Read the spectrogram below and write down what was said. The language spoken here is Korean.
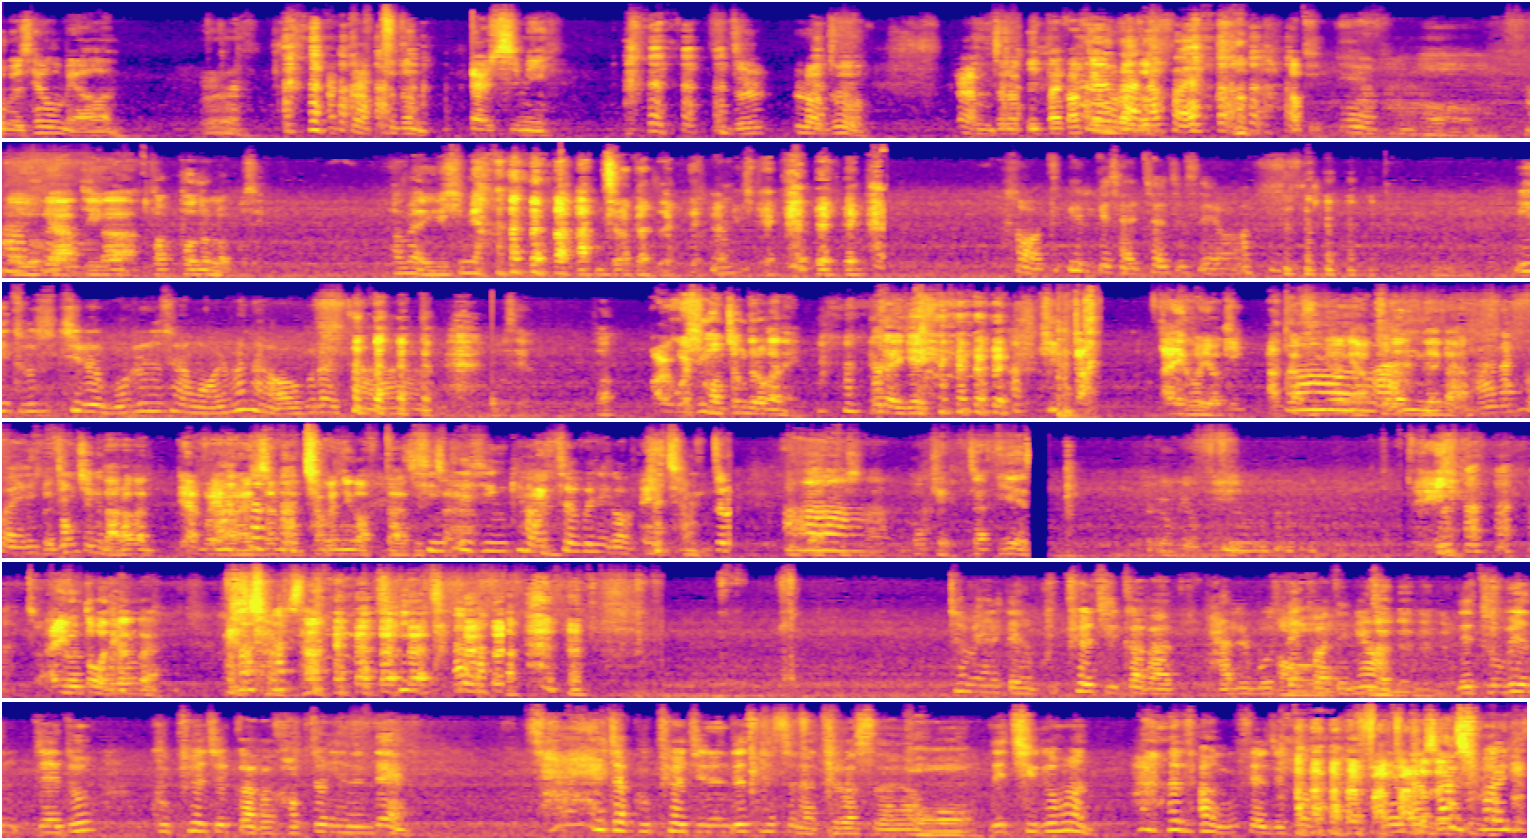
무릎을 세우면 음, 아까 아프던 열심히 눌러도 안 들어. 이빨 꽉 하나도 안 깨물어도 아파요. 아파요. 어, 아, 여기? 앞뒤가 더, 더 눌러보세요. 하면 이게 힘이 안 들어가서 그래요. 이게. 그럼 어떻게 이렇게 잘 찾으세요? 음, 이 도수치를 모르는 사람은 얼마나 억울할까. 힘 엄청 들어가네. 그러니까 이게 힘 딱. 아이고 여기 아까 분명히 아, 아프던 데가 안 아파요. 그 통증이 날아간 야 뭐야 참 적은이가 없다 진짜. 진짜 신경 어처구니가 없다. 에이 참. 아. 오케이 자 이해. 여기 여기. 에이. 아 이거 또 어디 간 거야? 참 이상해. 처음에 할 때는 굽혀질까봐 발을 못 댔거든요. 어, 네네네네. 근데 두 번째도 굽혀질까봐 걱정했는데 살짝 굽혀지는 듯 해서 나 들었어요. 어. 근데 지금은 하나도 안 굽혀지고 빠빠라져 있지만. 애가 빠져있어.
